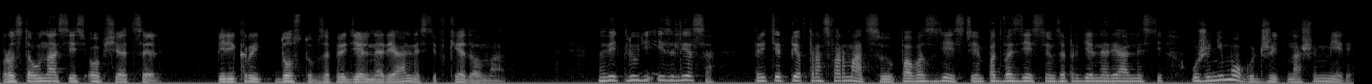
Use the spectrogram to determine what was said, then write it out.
«Просто у нас есть общая цель — перекрыть доступ запредельной реальности в Кедлмар». «Но ведь люди из леса претерпев трансформацию по воздействиям, под воздействием запредельной реальности, уже не могут жить в нашем мире.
